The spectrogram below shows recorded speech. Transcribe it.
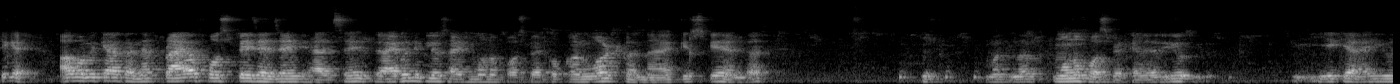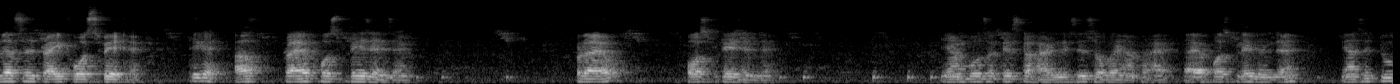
ठीक है? अब हमें क्या करना है? प्रायो फोस्फेज एंजाइम की हेल्प से राइबोन्यूक्लियोसाइड मोनोफॉस्फेट को कन्वर्ट करना है। किसके अंदर? मतलब मोनोफॉस्फेट के अंदर। ये क्या है? यूरासिल ट्राइफॉस्फेट है। ठीक है? अब प्रायोफॉस्फेटेज एंजाइम प्रायोफॉस्फेटेज एंजाइम यहाँ हम बोल सकते हैं इसका हाइड्रेसिस होगा यहाँ पर हाई प्रायोफॉस्फेटेज एंजाइम यहाँ से टू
